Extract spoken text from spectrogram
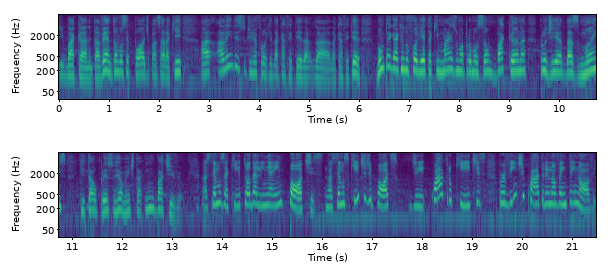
Que bacana, tá vendo? Então você pode passar aqui, além disso que a gente já falou aqui da cafeteira, da, da cafeteira, vamos pegar aqui no folheto aqui mais uma promoção bacana para o Dia das Mães, que tá, o preço realmente está imbatível. Nós temos aqui toda a linha em potes. Nós temos kit de potes de quatro kits por R$ 24,99.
